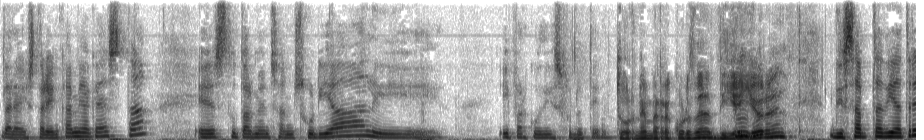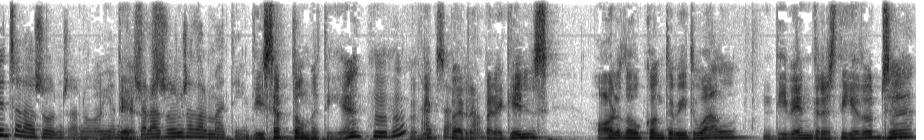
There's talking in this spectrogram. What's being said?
de la història. En canvi aquesta és totalment sensorial i, i perquè ho disfrutin. Tornem a recordar dia i hora. Dissabte dia 13 a les 11, no dit, a Entesos. les 11 del matí. Dissabte al matí, eh? Mhm, Ho dic exacte. per, per aquells, hora del conte habitual, divendres dia 12,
